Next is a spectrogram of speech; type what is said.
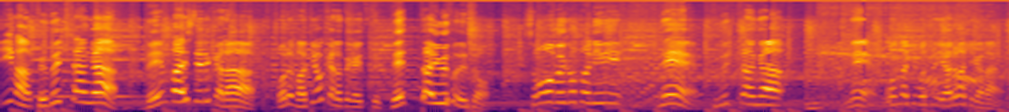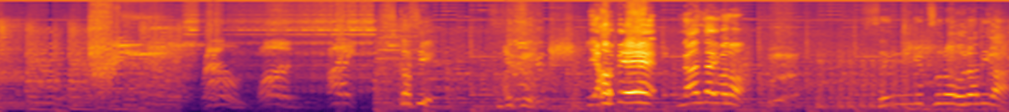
今鈴木さんが連敗してるから俺負けようからとか言って絶対嘘でしょ。勝負ごとにねえ鈴木さんがねえこんな気持ちでやるわけがない。しかし鈴木やべえなんだ今の。先月の恨みが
